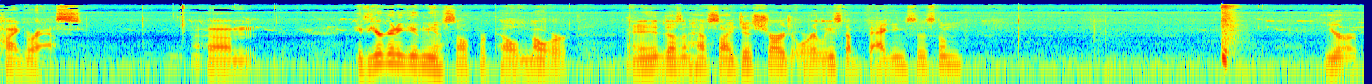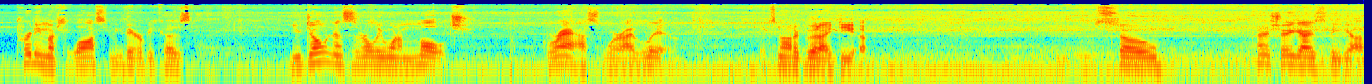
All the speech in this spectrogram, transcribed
high grass. Um, if you're going to give me a self-propelled mower and it doesn't have side discharge or at least a bagging system, you're pretty much lost me there because you don't necessarily want to mulch grass where I live. It's not a good idea. So, kind of show you guys the uh,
